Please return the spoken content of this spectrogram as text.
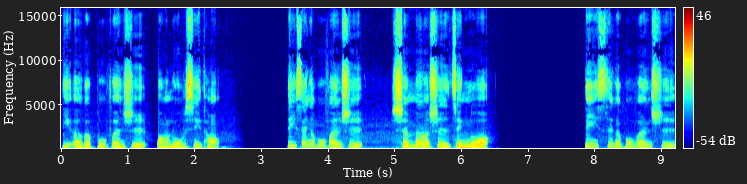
第二个部分是网络系统，第三个部分是什么是经络，第四个部分是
